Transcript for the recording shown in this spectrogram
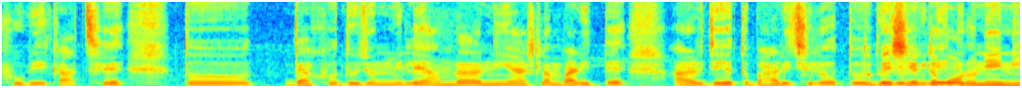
খুবই কাছে। তো দেখো দুজন মিলে আমরা নিয়ে আসলাম বাড়িতে। আর যেহেতু ভারী ছিল তো বেশি একটা বড় নিইনি।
